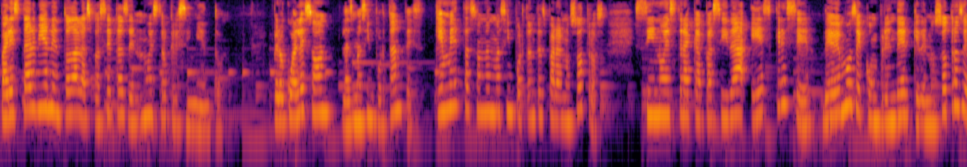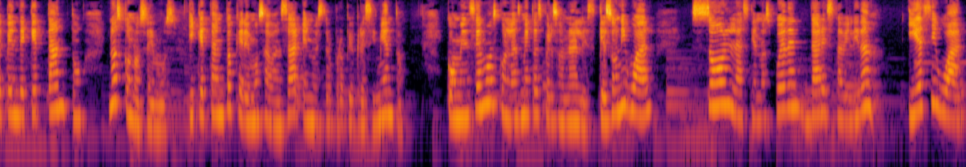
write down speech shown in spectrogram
para estar bien en todas las facetas de nuestro crecimiento. Pero ¿cuáles son las más importantes? ¿Qué metas son las más importantes para nosotros? Si nuestra capacidad es crecer, debemos de comprender que de nosotros depende qué tanto nos conocemos y qué tanto queremos avanzar en nuestro propio crecimiento. Comencemos con las metas personales, que son igual, son las que nos pueden dar estabilidad. Y es igual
